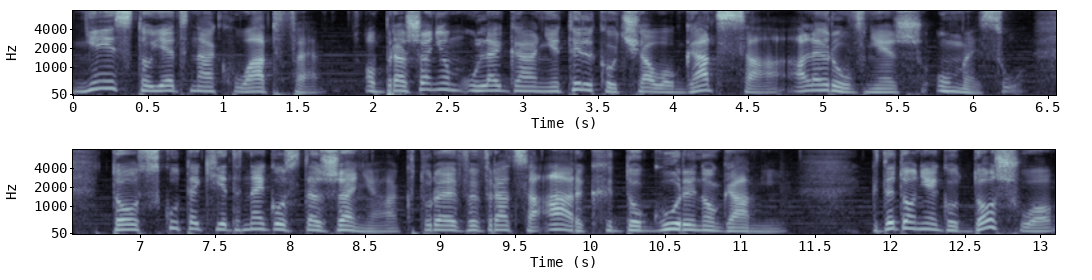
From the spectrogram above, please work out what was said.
Nie jest to jednak łatwe. Obrażeniom ulega nie tylko ciało Gatsa, ale również umysł. To skutek jednego zdarzenia, które wywraca Ark do góry nogami. Gdy do niego doszło,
